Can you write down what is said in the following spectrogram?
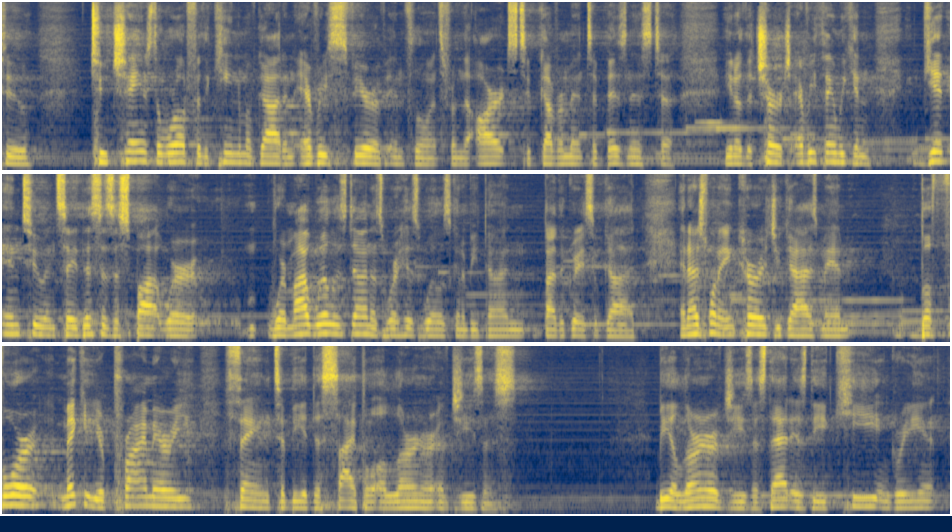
to to change the world for the kingdom of god in every sphere of influence from the arts to government to business to you know the church everything we can get into and say this is a spot where where my will is done is where his will is going to be done by the grace of God. And I just want to encourage you guys, man, before make it your primary thing to be a disciple, a learner of Jesus. Be a learner of Jesus. That is the key ingredient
